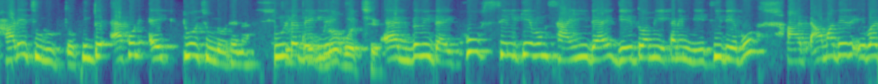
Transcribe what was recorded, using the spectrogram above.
হারে চুল উঠতো। কিন্তু এখন একটুও চুল ওঠে না। চুলটা দেখলে। একদমই তাই। খুব সিল্কি এবং সাইনি দেয়। যেহেতু আমি এখানে মেথি দেব। আর আমাদের এবার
